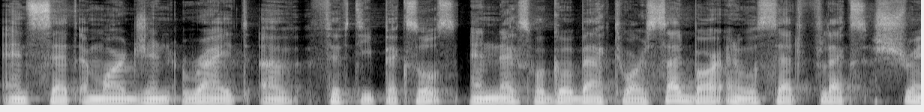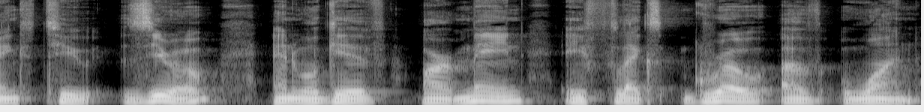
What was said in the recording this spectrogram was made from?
and set a margin right of 50 pixels. And next we'll go back to our sidebar and we'll set flex shrink to zero and we'll give our main a flex grow of one.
